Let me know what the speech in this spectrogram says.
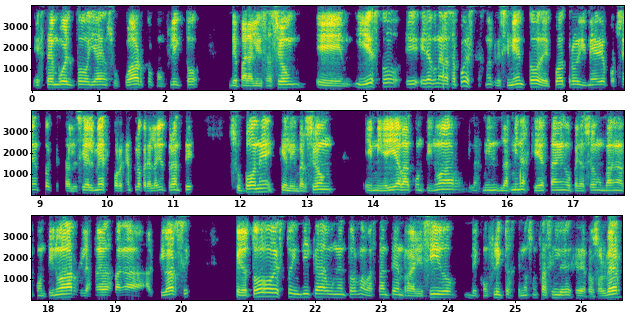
está envuelto ya en su cuarto conflicto de paralización. Eh, y esto eh, era una de las apuestas. El crecimiento de 4,5% que establecía el MEF, por ejemplo, para el año entrante, supone que la inversión en minería va a continuar, las, minas que ya están en operación van a continuar y las nuevas van a activarse, pero todo esto indica un entorno bastante enrarecido de conflictos que no son fáciles de resolver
